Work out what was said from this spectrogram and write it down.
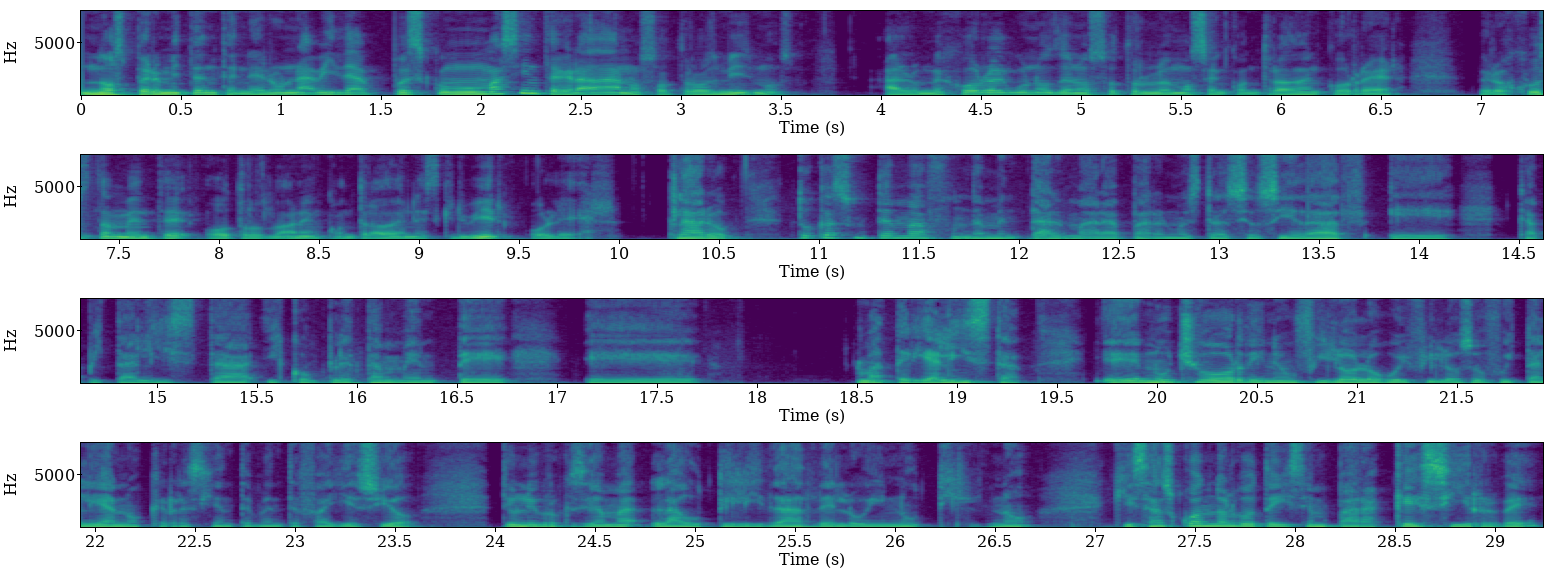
nos permiten tener una vida pues como más integrada a nosotros mismos. A lo mejor algunos de nosotros lo hemos encontrado en correr, pero justamente otros lo han encontrado en escribir o leer. Claro, tocas un tema fundamental, Mara, para nuestra sociedad eh, capitalista y completamente eh, materialista. Eh, Nuccio Ordine, un filólogo y filósofo italiano que recientemente falleció, tiene un libro que se llama La utilidad de lo inútil, ¿no? Quizás cuando algo te dicen para qué sirve,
